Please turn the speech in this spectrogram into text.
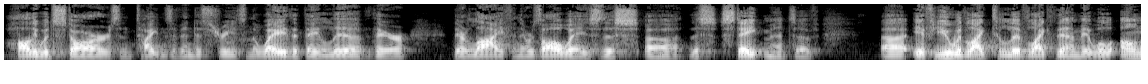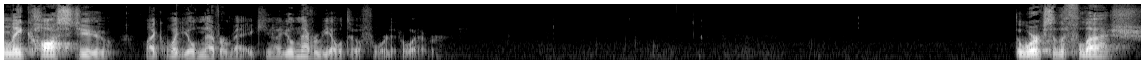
Hollywood stars and titans of industries and the way that they live their, their life. And there was always this, uh, this statement of, uh, if you would like to live like them, it will only cost you like what you'll never make. You know, you'll never be able to afford it or whatever. The works of the flesh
